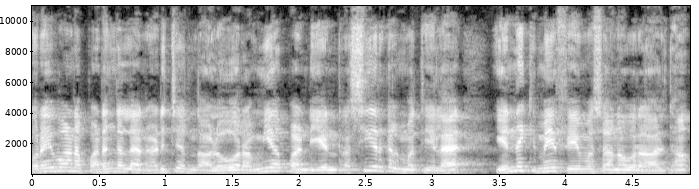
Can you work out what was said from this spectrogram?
குறைவான படங்களில் நடிச்சிருந்தாலும் ரம்யா பாண்டியன் ரசிகர்கள் மத்தியில் என்னைக்குமே ஃபேமஸான ஒரு ஆள் தான்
